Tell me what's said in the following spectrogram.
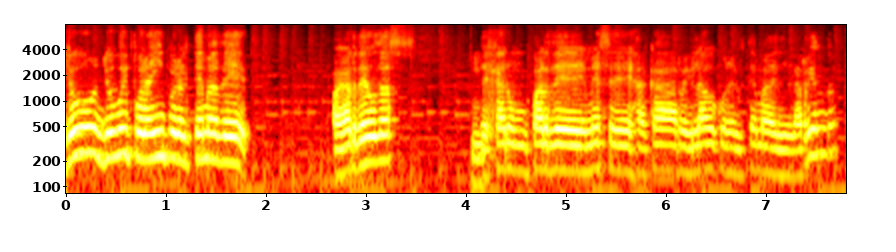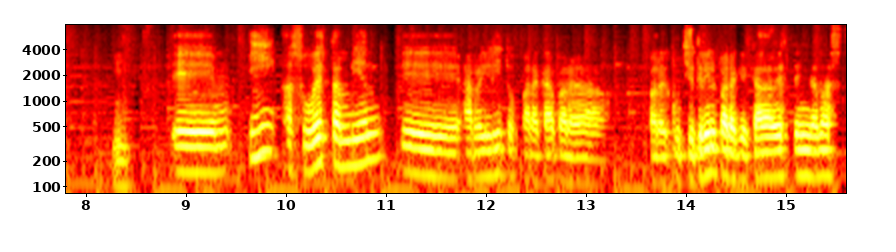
Yo, yo voy por ahí por el tema de pagar deudas, dejar un par de meses acá arreglado con el tema del arriendo Mm. eh, y a su vez también eh, arreglitos para acá, para, para el cuchitril, para que cada vez tenga más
